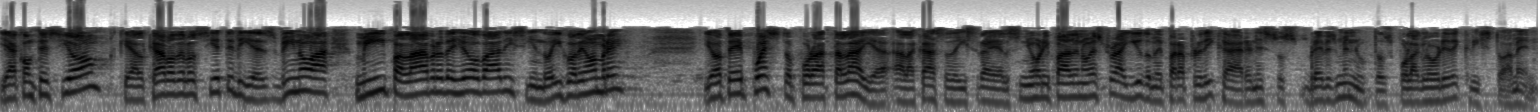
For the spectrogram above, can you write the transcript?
Y aconteció que al cabo de los siete días vino a mí palabra de Jehová diciendo, Hijo de hombre, yo te he puesto por atalaya a la casa de Israel. Señor y Padre nuestro, ayúdame para predicar en estos breves minutos por la gloria de Cristo. Amén.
